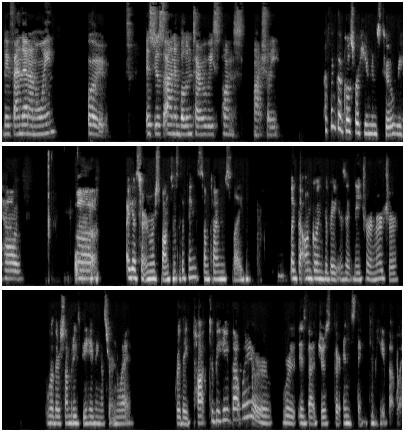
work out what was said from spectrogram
they find it annoying, or it's just an involuntary response, actually. I think that goes for humans too. We have, uh, I guess, certain responses to things. Sometimes, like, like the ongoing debate, is it nature or nurture? Whether somebody's behaving a certain way. Were they taught to behave that way, or were, is that just their instinct to behave that way?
